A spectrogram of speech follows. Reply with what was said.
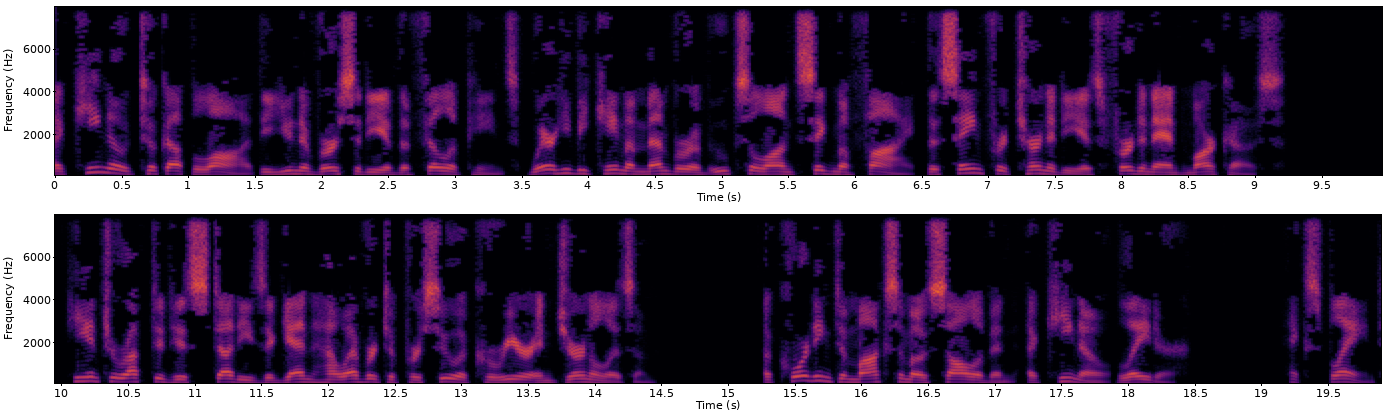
Aquino took up law at the University of the Philippines, where he became a member of Upsilon Sigma Phi, the same fraternity as Ferdinand Marcos. He interrupted his studies again however to pursue a career in journalism. According to Maximo Soliven, Aquino later explained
